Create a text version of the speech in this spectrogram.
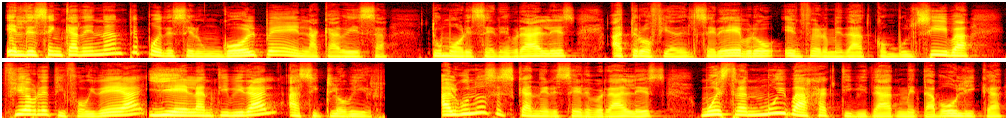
El desencadenante puede ser un golpe en la cabeza, tumores cerebrales, atrofia del cerebro, enfermedad convulsiva, fiebre tifoidea y el antiviral aciclovir. Algunos escáneres cerebrales muestran muy baja actividad metabólica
